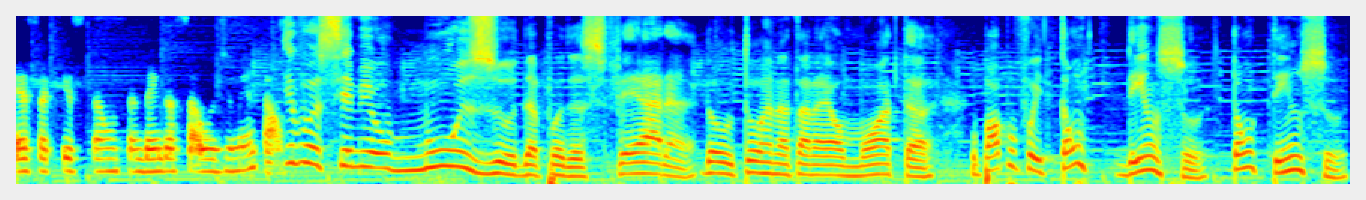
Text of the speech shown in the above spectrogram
Essa questão também da saúde mental. E você, meu muso da podosfera, doutor Natanael Mota, o papo foi tão denso, tão tenso,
